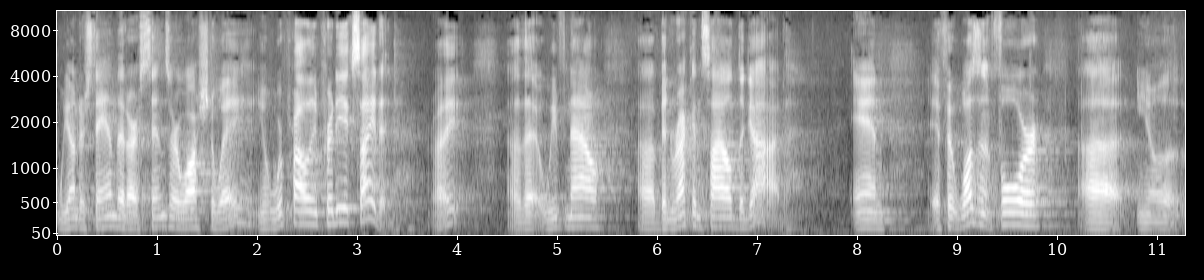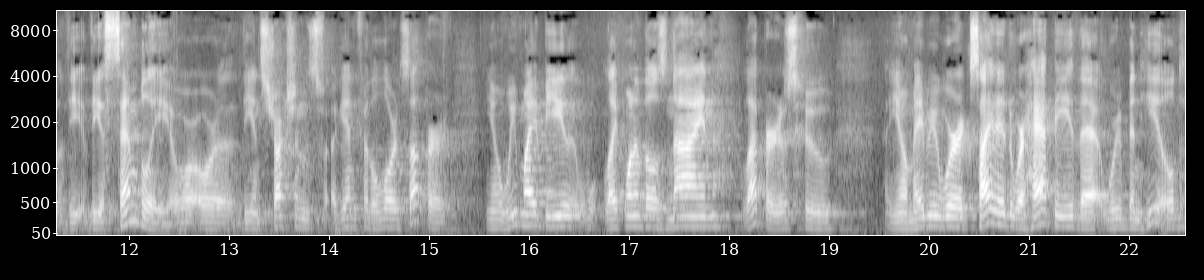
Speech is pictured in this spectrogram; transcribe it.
we understand that our sins are washed away, you know, we're probably pretty excited, right? Uh, that we've now uh, been reconciled to God. And if it wasn't for, uh, you know, the, the assembly or, or the instructions, again, for the Lord's Supper, you know, we might be like one of those nine lepers who, you know, maybe we're excited, we're happy that we've been healed,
